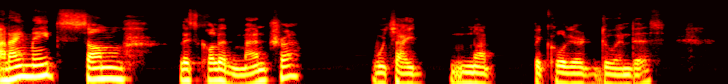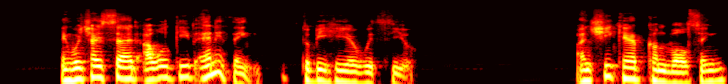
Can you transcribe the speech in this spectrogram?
and I made some, let's call it mantra, which I not peculiar doing this, in which I said, I will give anything to be here with you. And she kept convulsing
